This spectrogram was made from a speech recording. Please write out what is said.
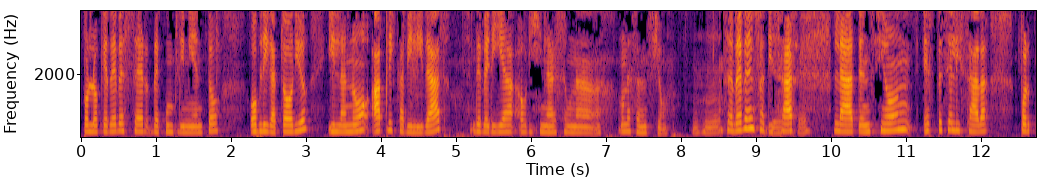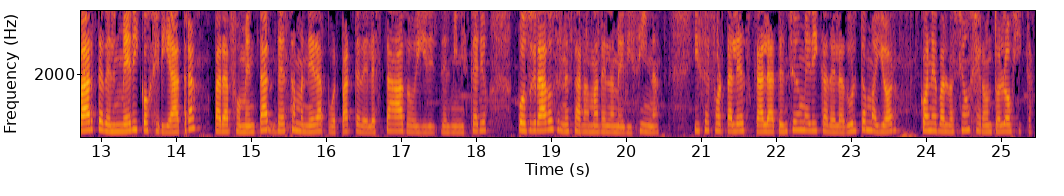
por lo que debe ser de cumplimiento obligatorio y la no aplicabilidad debería originarse una, una sanción. Se debe enfatizar la atención especializada por parte del médico geriatra para fomentar de esta manera por parte del Estado y del Ministerio posgrados en esta rama de la medicina y se fortalezca la atención médica del adulto mayor con evaluación gerontológica,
